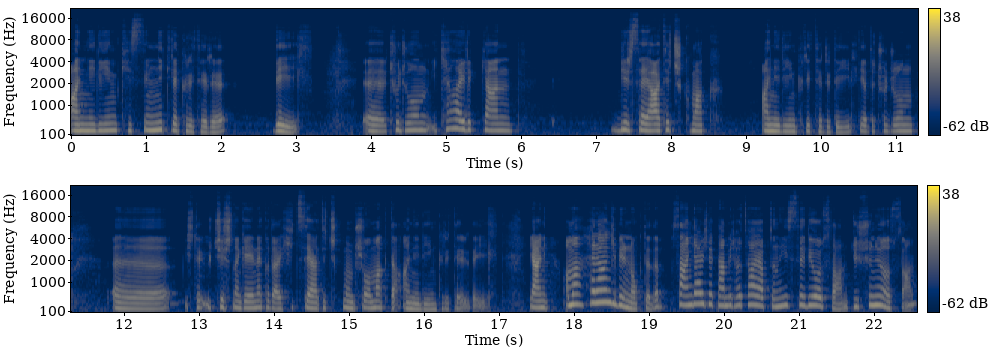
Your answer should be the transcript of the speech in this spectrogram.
anneliğin kesinlikle kriteri değil. Ee, çocuğun iki aylıkken bir seyahate çıkmak anneliğin kriteri değil ya da çocuğun e, işte 3 yaşına gelene kadar hiç seyahate çıkmamış olmak da anneliğin kriteri değil. Yani ama herhangi bir noktada sen gerçekten bir hata yaptığını hissediyorsan, düşünüyorsan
